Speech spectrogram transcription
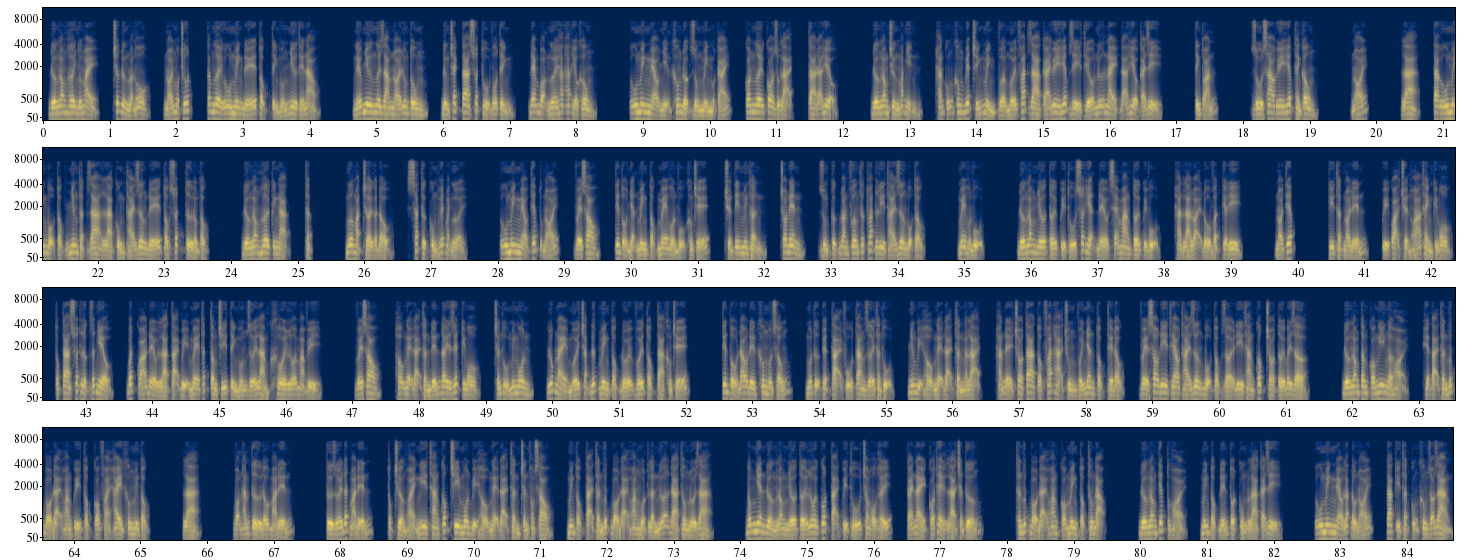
Đường long hơi nhún mày, trước đừng loạn hô, nói một chút, các ngươi u minh đế tộc tình huống như thế nào? Nếu như ngươi dám nói lung tung, đừng trách ta xuất thủ vô tình, đem bọn ngươi hắc hắc hiểu không? U minh mèo nhịn không được dùng mình một cái, con ngươi co rụt lại, ta đã hiểu. Đường long trừng mắt nhìn, hắn cũng không biết chính mình vừa mới phát ra cái uy hiếp gì thiếu nữ này đã hiểu cái gì. Tính toán. Dù sao uy hiếp thành công. Nói, là, ta u minh bộ tộc nhưng thật ra là cùng thái dương đế tộc xuất từ đồng tộc. Đường long hơi kinh ngạc, thật. Mưa mặt trời gật đầu, sát thực cùng huyết mạch người. U minh mèo tiếp tục nói, về sau, tiên tổ nhận minh tộc mê hồn vụ không chế, truyền tin minh thần, cho nên, dùng cực đoan phương thức thoát ly thái dương bộ tộc mê hồn vụ. Đường long nhớ tới quỷ thú xuất hiện đều sẽ mang tới quỷ vụ, hẳn là loại đồ vật kia đi. Nói tiếp, kỳ thật nói đến, quỷ quạ chuyển hóa thành kim ô, tộc ta xuất lực rất nhiều, bất quá đều là tại bị mê thất tâm trí tình huống dưới làm khôi lỗi mà vì. Về sau, hậu nghệ đại thần đến đây giết kim ô trấn thủ minh môn, lúc này mới chặt đứt minh tộc đối với tộc ta không chế. Tiên tổ đau đến không muốn sống, muốn tự tuyệt tại phù tang dưới thần thụ, nhưng bị hậu nghệ đại thần ngăn lại, hắn để cho ta tộc phát hạ chung với nhân tộc thế độc, về sau đi theo thái dương bộ tộc rời đi thang cốc cho tới bây giờ đường long tâm có nghi ngờ hỏi, hiện tại thần vứt bỏ đại hoang quỷ tộc có phải hay không minh tộc? Là. Bọn hắn từ đâu mà đến? Từ dưới đất mà đến, tộc trưởng hoài nghi thang cốc chi môn bị hậu nghệ đại thần chấn phong sau, minh tộc tại thần vứt bỏ đại hoang một lần nữa đã thông lối ra. Đông nhiên đường long nhớ tới lôi cốt tại quỷ thú trong ổ thấy, cái này có thể là chân tướng. Thần vứt bỏ đại hoang có minh tộc thông đạo. Đường long tiếp tục hỏi, minh tộc đến tột cùng là cái gì? U minh mèo lắc đầu nói, ta kỳ thật cũng không rõ ràng.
